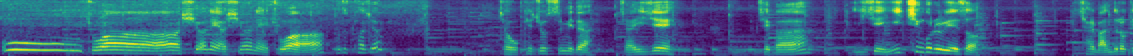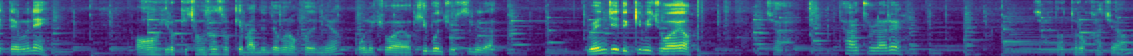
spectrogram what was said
오 좋아. 시원해요 시원해. 좋아. 뿌듯하죠? 자 오케이 좋습니다. 자 이제 제가 이제 이 친구를 위해서 잘 만들었기 때문에 어 이렇게 정성스럽게 만든 적은 없거든요. 오늘 좋아요. 기분 좋습니다. 왠지 느낌이 좋아요. 자 타란툴라를 자 넣도록 하죠.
